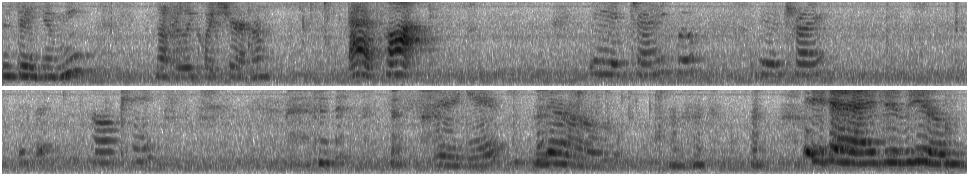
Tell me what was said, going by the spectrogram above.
Is that yummy? Not really quite sure, huh? That's hot. You gonna try, bro? You gonna try? Is it okay? Again? No. yeah, it's a.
